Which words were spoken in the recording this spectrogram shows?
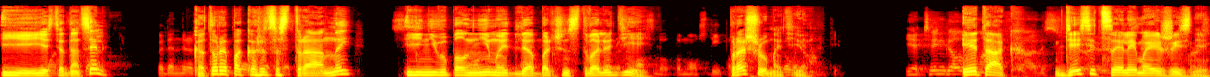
И есть одна цель, которая покажется странной и невыполнимой для большинства людей. Прошу, Мэтью. Итак, 10 целей моей жизни.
